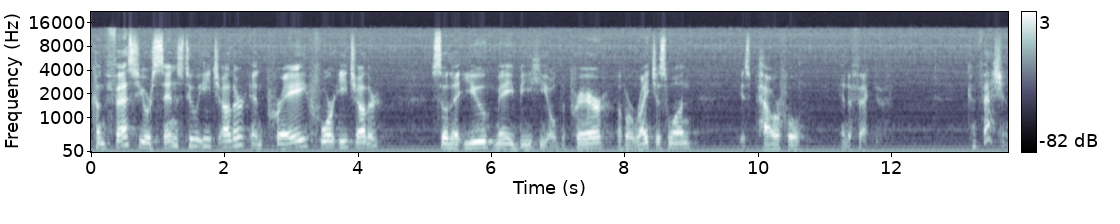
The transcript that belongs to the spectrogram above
confess your sins to each other and pray for each other so that you may be healed. The prayer of a righteous one is powerful and effective confession.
